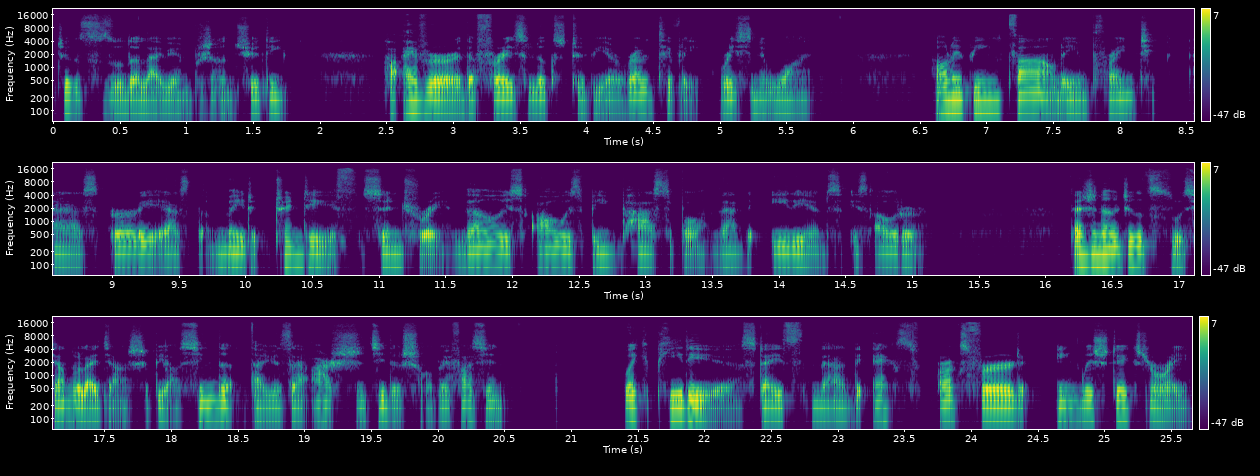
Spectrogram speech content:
这个词组的来源不是很确定。However, the phrase looks to be a relatively recent one, only being found in print as early as the mid 20th century, though it's always been possible that the idiom is older. 但是呢，这个词组相对来讲是比较新的，大约在二十世纪的时候被发现。Wikipedia states that the Oxford English Dictionary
